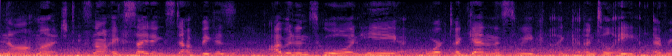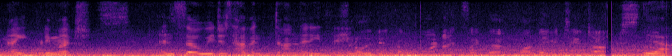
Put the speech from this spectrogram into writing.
not much. It's not exciting stuff because I've been in school and he worked again this week, like until eight every night, pretty much. And so we just haven't done anything. Should only do a couple more nights like that. One, maybe two tops. Yeah.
